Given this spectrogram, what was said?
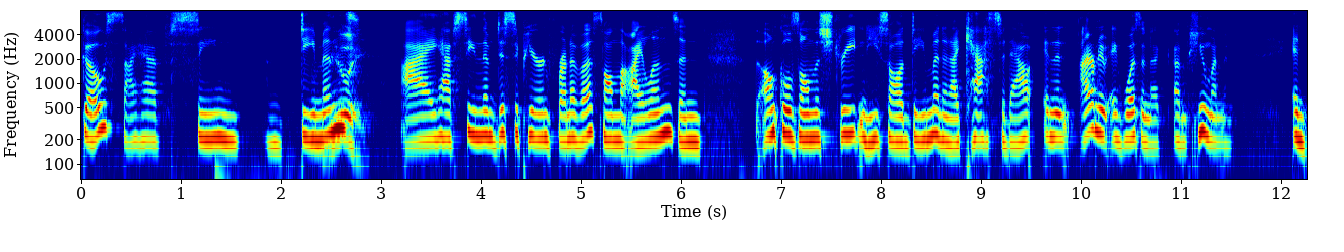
ghosts, I have seen demons. Really? I have seen them disappear in front of us on the islands and the uncle's on the street and he saw a demon and I cast it out. And then I don't know, it wasn't a, a human and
